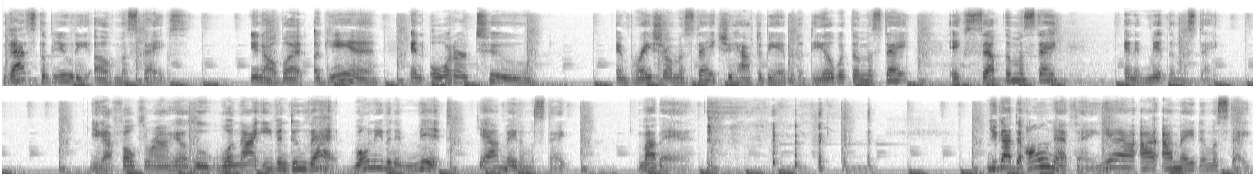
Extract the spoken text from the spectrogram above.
That's the beauty of mistakes. You know, but again, in order to embrace your mistakes, you have to be able to deal with the mistake, accept the mistake, and admit the mistake. You got folks around here who will not even do that, won't even admit, yeah, I made a mistake. My bad. you got to own that thing. Yeah, I, I made a mistake.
